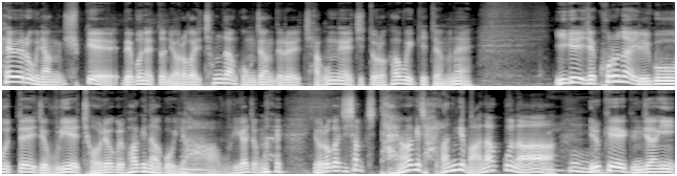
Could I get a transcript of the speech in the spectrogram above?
해외로 그냥 쉽게 내보냈던 여러 가지 첨단 공장들을 자국 내에 짓도록 하고 있기 때문에 이게 이제 코로나 19때 이제 우리의 저력을 확인하고 야 우리가 정말 여러 가지 참 다양하게 잘하는 게 많았구나 네. 이렇게 굉장히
